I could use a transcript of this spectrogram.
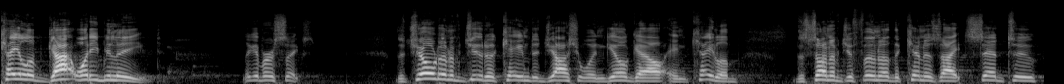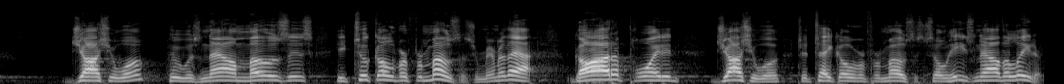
Caleb got what he believed. Look at verse 6. The children of Judah came to Joshua in Gilgal, and Caleb, the son of Jephunneh the Kenizzite, said to Joshua, who was now Moses, he took over for Moses. Remember that? God appointed Joshua to take over for Moses. So he's now the leader.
